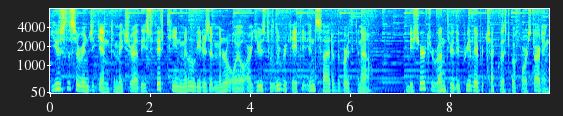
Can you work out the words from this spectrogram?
Use the syringe again to make sure at least 15 milliliters of mineral oil are used to lubricate the inside of the birth canal. Be sure to run through the pre-labor checklist before starting.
